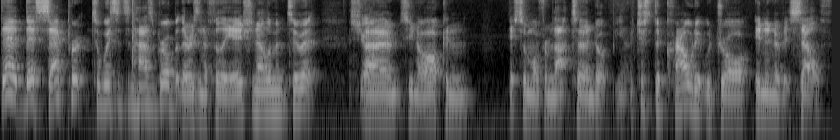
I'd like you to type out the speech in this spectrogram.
they're they're separate to Wizards and Hasbro, but there is an affiliation element to it. Sure. Um, so you know, or can if someone from that turned up, you know, just the crowd it would draw in and of itself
